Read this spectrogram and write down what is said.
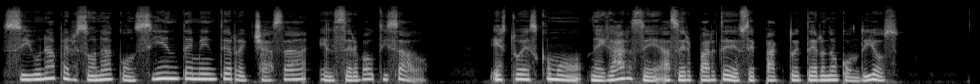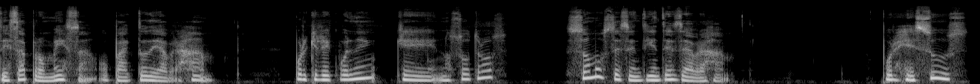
si una persona conscientemente rechaza el ser bautizado, esto es como negarse a ser parte de ese pacto eterno con Dios, de esa promesa o pacto de Abraham. Porque recuerden que nosotros somos descendientes de Abraham. Por Jesús,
